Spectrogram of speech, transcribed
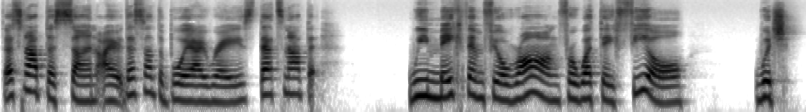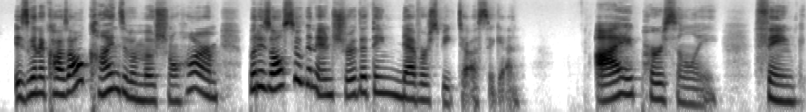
that's not the son i that's not the boy i raised that's not the we make them feel wrong for what they feel, which is going to cause all kinds of emotional harm, but is also going to ensure that they never speak to us again. I personally think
